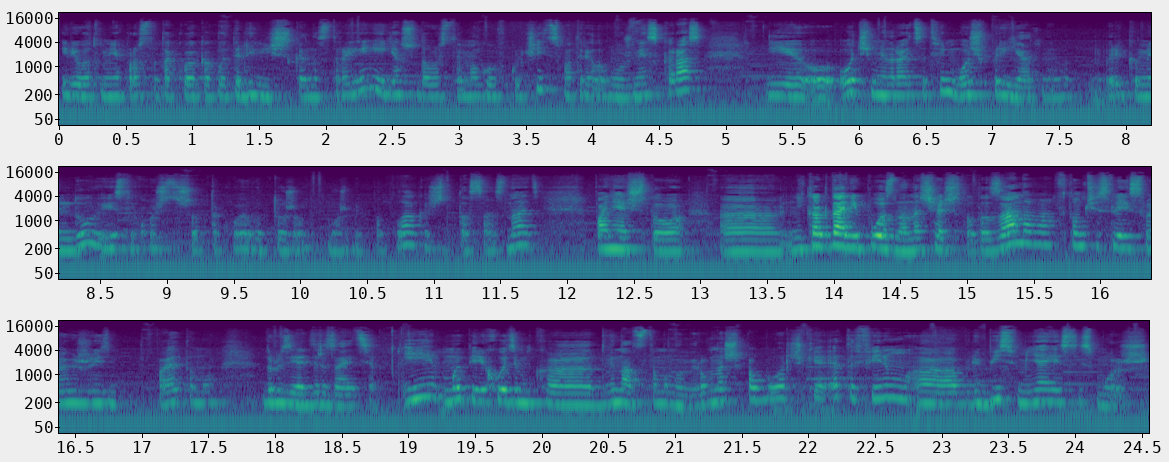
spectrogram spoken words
или вот у меня просто такое какое-то лирическое настроение, я с удовольствием могу включить, смотрела его уже несколько раз, и о- очень мне нравится этот фильм, очень приятный. Вот рекомендую, если хочется что-то такое, вот тоже, может быть, поплакать, что-то осознать, понять, что э, никогда не поздно начать что-то заново, в том числе и свою жизнь. Поэтому, друзья, дерзайте. И мы переходим к 12 номеру в нашей поборочке. Это фильм э, «Влюбись в меня, если сможешь».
